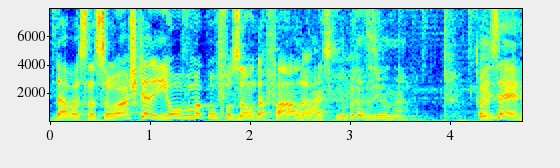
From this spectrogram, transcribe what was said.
da vacinação. Eu acho que aí houve uma confusão da fala. Mais que no Brasil, né? Pois é.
